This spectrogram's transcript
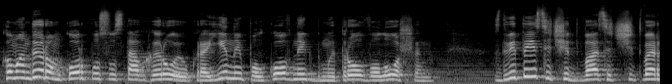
Командиром корпусу став Герой України полковник Дмитро Волошин. З 2024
